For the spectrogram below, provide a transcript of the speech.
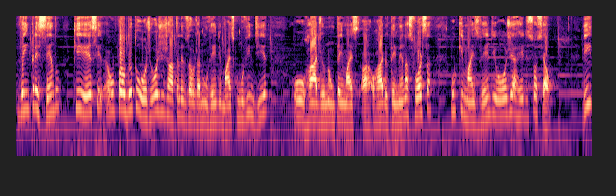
vem crescendo que esse é o produto hoje. Hoje já a televisão já não vende mais como vendia, o rádio não tem mais, o rádio tem menos força, o que mais vende hoje é a rede social. E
